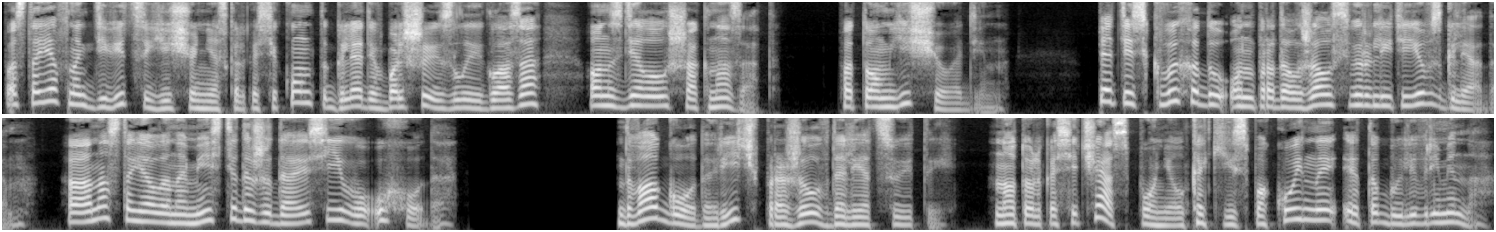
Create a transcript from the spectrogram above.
Постояв над девицей еще несколько секунд, глядя в большие злые глаза, он сделал шаг назад. Потом еще один. Пятясь к выходу, он продолжал сверлить ее взглядом, а она стояла на месте, дожидаясь его ухода. Два года Рич прожил вдали от суеты, но только сейчас понял, какие спокойные это были времена.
